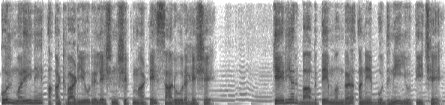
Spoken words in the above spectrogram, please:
કુલ મળીને આ અઠવાડિયું રિલેશનશિપ માટે સારું રહેશે. કેરિયર બાબતે મંગળ અને બુધની યુતિ છે.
